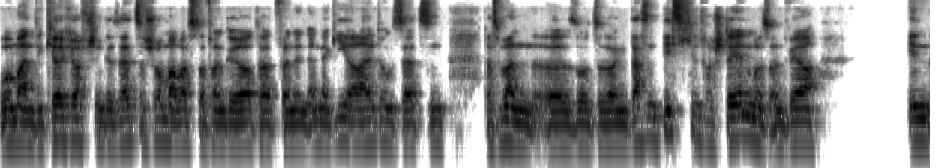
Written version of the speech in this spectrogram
wo man die Kirchhoffschen Gesetze schon mal was davon gehört hat, von den Energieerhaltungssätzen, dass man äh, sozusagen das ein bisschen verstehen muss. Und wer, in,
